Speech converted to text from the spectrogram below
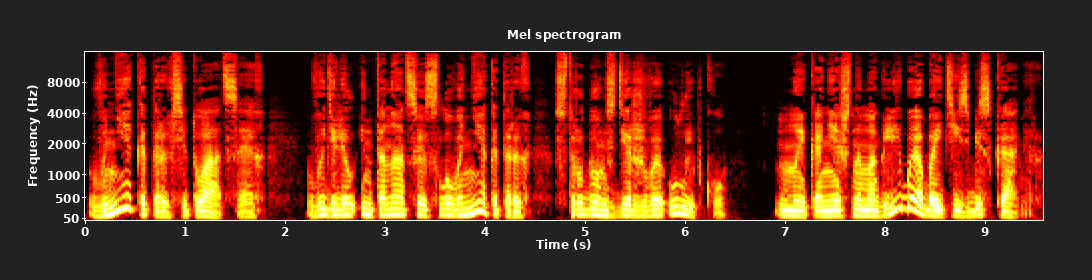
В некоторых ситуациях, выделил интонация слова «некоторых», с трудом сдерживая улыбку, мы, конечно, могли бы обойтись без камер,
